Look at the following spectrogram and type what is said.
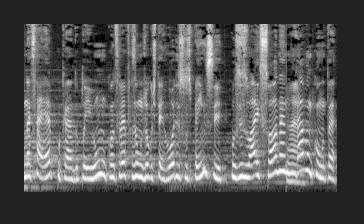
Tipo, nessa época do Play 1, quando você vai fazer um jogo de terror e suspense, os visuais só, né, não É. davam conta.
